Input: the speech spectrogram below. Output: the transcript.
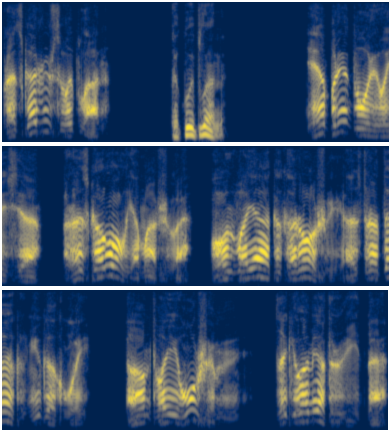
Расскажешь свой план. Какой план? Не придуривайся. Расколол я маршала. Он вояка хороший, а стратег никакой. Там твои уши за километр видно.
